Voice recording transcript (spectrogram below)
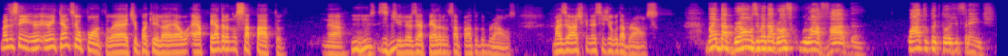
Mas assim, eu, eu entendo seu ponto. É tipo aquilo, é, é a pedra no sapato. Né? Uhum, Os uhum. Steelers uhum. é a pedra no sapato do Browns. Mas eu acho que nesse jogo da Browns. Vai dar Browns e vai dar Browns com lavada. Quatro touchdowns de frente.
